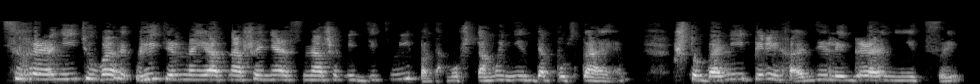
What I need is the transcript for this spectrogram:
Сохранить уважительные отношения с нашими детьми, потому что мы не допускаем, чтобы они переходили границы.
